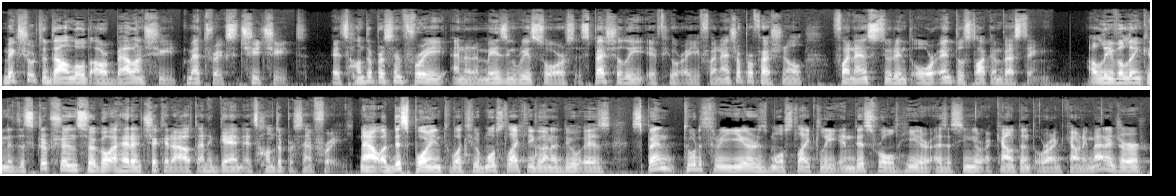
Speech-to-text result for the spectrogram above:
Make sure to download our balance sheet metrics cheat sheet. It's 100% free and an amazing resource, especially if you're a financial professional, finance student, or into stock investing. I'll leave a link in the description, so go ahead and check it out. And again, it's 100% free. Now, at this point, what you're most likely going to do is spend two to three years, most likely, in this role here as a senior accountant or accounting manager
